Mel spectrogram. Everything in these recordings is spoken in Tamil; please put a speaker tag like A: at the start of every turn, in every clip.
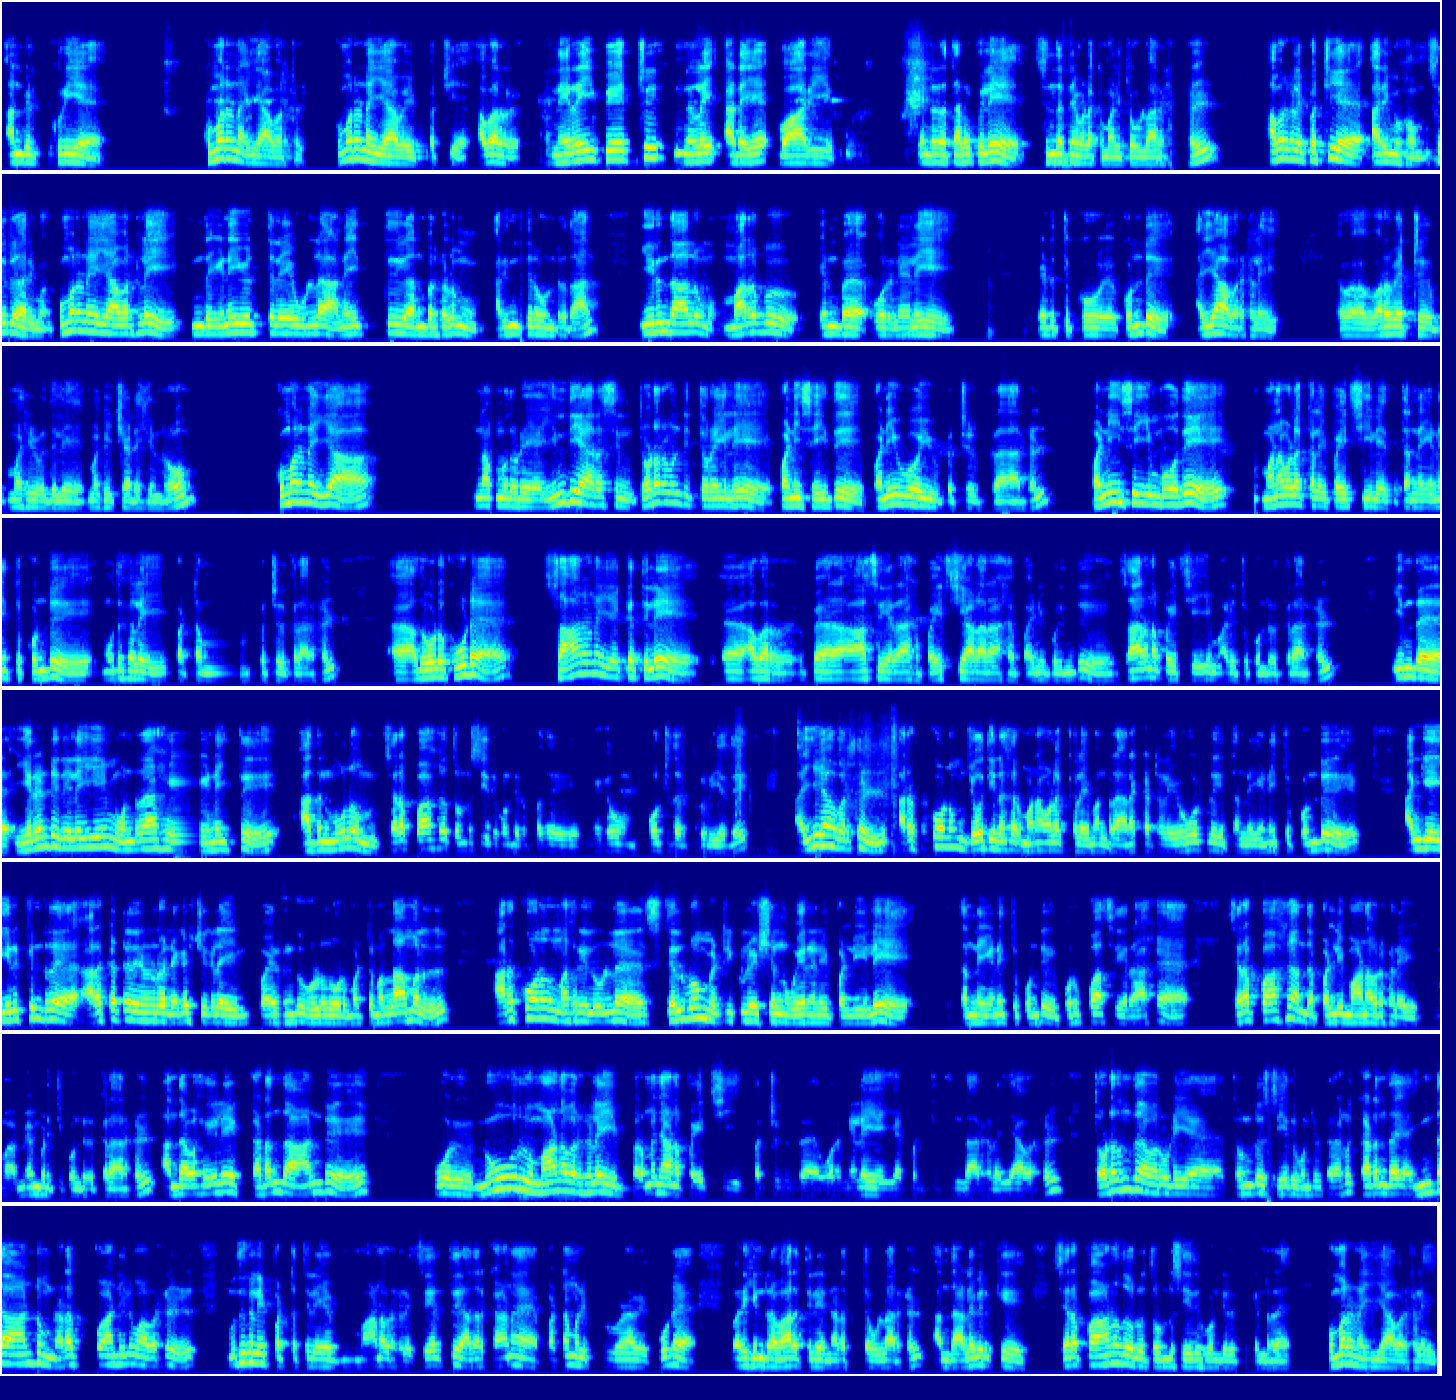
A: அன்பிற்குரிய குமரன் ஐயா அவர்கள். குமரன் ஐயாவை பற்றி அவர் நிறைவேற்று நிலை அடைய வாரீர் என்ற தலைப்பிலே சிந்தனை விளக்கம் அளிக்க உள்ளார்கள். அவர்களை பற்றிய அறிமுகம் சிறு அறிமுகம். குமரன் ஐயா அவர்களை இந்த இணையத்திலே உள்ள அனைத்து அன்பர்களும் அறிந்த ஒன்றுதான். இருந்தாலும் மரபு என்ப ஒரு நிலையை எடுத்து கொண்டு ஐயா அவர்களை வரவேற்று மகிழ்வதிலே மகிழ்ச்சி அடைகின்றோம். குமரன் ஐயா நம்முடைய இந்திய அரசின் தொடர்வண்டி துறையிலே பணி செய்து பணி ஓய்வு பெற்றிருக்கிறார்கள். பணி செய்யும் போதே மனவளக்கலை பயிற்சியிலே தன்னை இணைத்து கொண்டு முதுகலை பட்டம் பெற்றிருக்கிறார்கள். அதோடு கூட சாரண இயக்கத்திலே அவர் ஆசிரியராக பயிற்சியாளராக பணிபுரிந்து சாரண பயிற்சியையும் அளித்துக் கொண்டிருக்கிறார்கள். இந்த இரண்டு நிலையையும் ஒன்றாக இணைத்து அதன் மூலம் சிறப்பாக தொண்டு செய்து கொண்டிருப்பது மிகவும் போற்றுதற்குரியது. ஐயா அவர்கள் அரக்கோணம் ஜோதி நகர் மனவளக்கலை மன்ற அறக்கட்டளையோடு தன்னை இணைத்து கொண்டு அங்கே இருக்கின்ற அறக்கட்டளையினுடைய நிகழ்ச்சிகளை பகிர்ந்து கொள்வதோடு மட்டுமல்லாமல் அரக்கோணம் நகரில் உள்ள செல்வம் மெட்ரிகுலேஷன் உயர்நிலை பள்ளியிலே தன்னை இணைத்து கொண்டு பொறுப்பாசிரியராக சிறப்பாக அந்த பள்ளி மாணவர்களை மேம்படுத்தி கொண்டிருக்கிறார்கள். அந்த வகையிலே கடந்த ஆண்டு ஒரு நூறு மாணவர்களை பிரம்மஞான பயிற்சி பற்றுகின்ற ஒரு நிலையை ஏற்படுத்தி தந்தார்கள் ஐயா அவர்கள். தொடர்ந்து அவருடைய தொண்டு செய்து கொண்டிருக்கிறார்கள். கடந்த இந்த ஆண்டும் நடப்பு ஆண்டிலும் அவர்கள் முதுகலை பட்டத்திலே மாணவர்களை சேர்த்து அதற்கான பட்டமளிப்பு விழாவை கூட வருகின்ற வாரத்திலே நடத்த உள்ளார்கள். அந்த அளவிற்கு சிறப்பானது ஒரு தொண்டு செய்து கொண்டிருக்கின்ற குமரன் ஐயா அவர்களை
